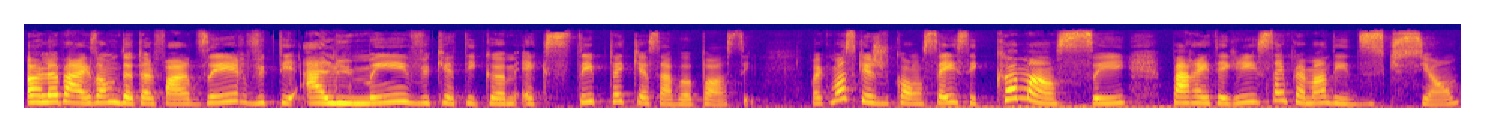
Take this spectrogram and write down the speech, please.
ah là, par exemple, de te le faire dire, vu que t'es allumé, vu que t'es comme excité, peut-être que ça va passer. Fait moi, ce que je vous conseille, c'est commencer par intégrer simplement des discussions,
